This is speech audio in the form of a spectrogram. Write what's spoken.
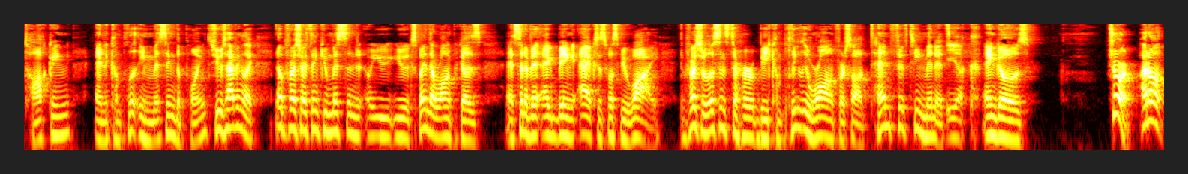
talking and completely missing the point. She was having like, no, professor, I think you missed you you explained that wrong because instead of it being X, it's supposed to be Y. The professor listens to her be completely wrong for solid 10, 15 minutes Yuck. and goes, Sure, I don't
